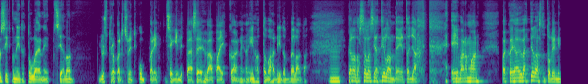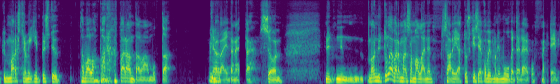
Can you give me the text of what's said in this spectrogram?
sitten kun niitä tulee, niin siellä on just Robertsonit ja kumppanit, sekin nyt pääsee hyvään paikkaan, niin on inhottavaa niitä on pelata, mm. pelata sellaisia tilanteita ja ei varmaan, vaikka ihan hyvät tilastot oli, niin kyllä Markströmikin pystyy tavallaan parantamaan, mutta Kyllä väitän, että se on nyt, no, nyt tulee varmaan samanlainen sarja, tuskin siellä kovin moni muu vetelee kuin McDavid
